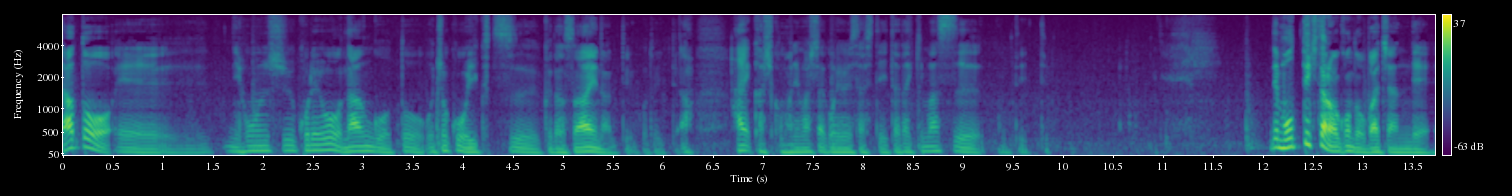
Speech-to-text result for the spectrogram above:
であと、えー、日本酒これを何合とおちょこをいくつください」なんていうこと言って「あはいかしこまりました。ご用意させていただきます」なんて言って。で持ってきたのは今度おばちゃんで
